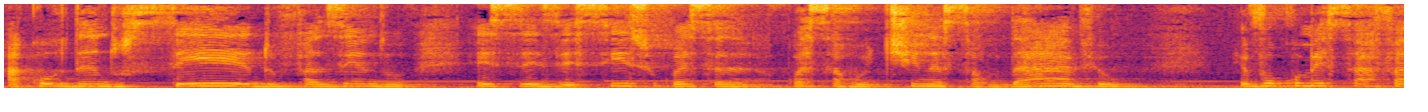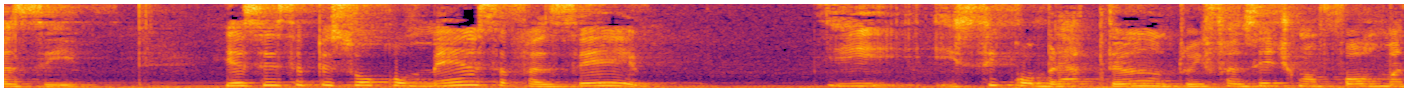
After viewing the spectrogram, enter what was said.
acordando cedo, fazendo esse exercício com essa, com essa rotina saudável, eu vou começar a fazer. E às vezes a pessoa começa a fazer e, e, se cobrar tanto e fazer de uma forma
